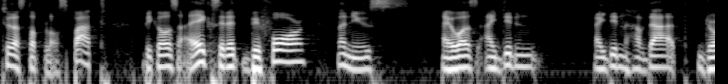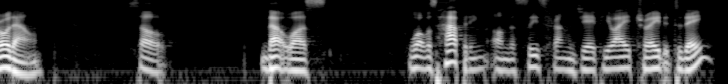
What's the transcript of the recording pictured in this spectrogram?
to the stop loss. But because I exited before the news, I was I didn't I didn't have that drawdown. So that was what was happening on the Swiss franc JPY trade today.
